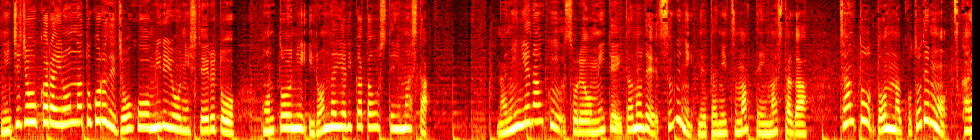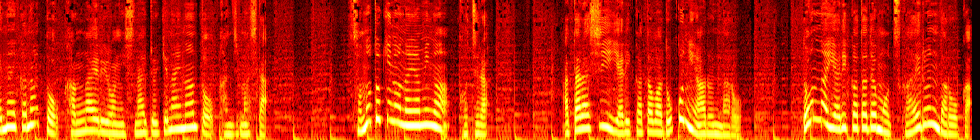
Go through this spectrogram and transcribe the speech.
日常からいろんなところで情報を見るようにしていると本当にいろんなやり方をしていました。何気なくそれを見ていたのですぐにネタに詰まっていましたがちゃんとどんなことでも使えないかなと考えるようにしないといけないなと感じました。その時の悩みがこちら。新しいやり方はどこにあるんだろう。どんなやり方でも使えるんだろうか。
